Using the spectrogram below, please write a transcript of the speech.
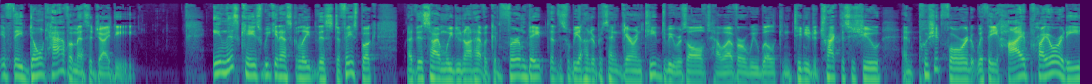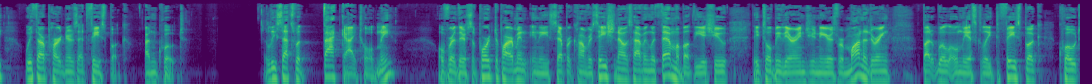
if they don't have a message ID. In this case, we can escalate this to Facebook. At this time, we do not have a confirmed date that this will be 100% guaranteed to be resolved. However, we will continue to track this issue and push it forward with a high priority with our partners at Facebook. Unquote. At least that's what that guy told me. Over their support department, in a separate conversation I was having with them about the issue, they told me their engineers were monitoring, but will only escalate to Facebook, quote,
